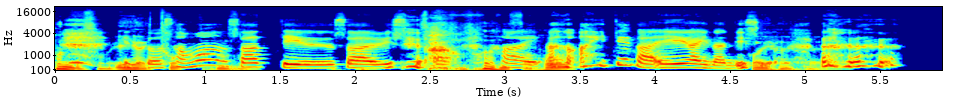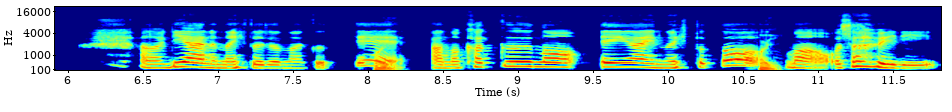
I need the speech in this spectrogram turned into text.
なんでその AI と？えっと、サマンサっていうサービスが、はい。あの、相手が AI なんですよ。はいはいはい。あの、リアルな人じゃなくって、はいあの、架空の AI の人と、いまあ、おしゃべり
